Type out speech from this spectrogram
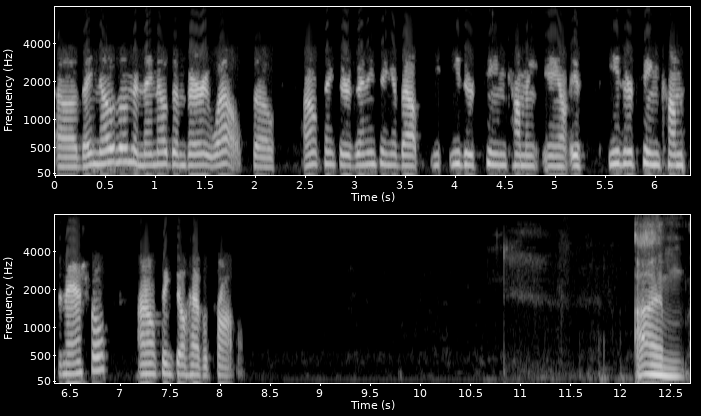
Uh, they know them and they know them very well. So I don't think there's anything about either team coming. You know, if either team comes to Nashville, I don't think they'll have a problem. I'm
